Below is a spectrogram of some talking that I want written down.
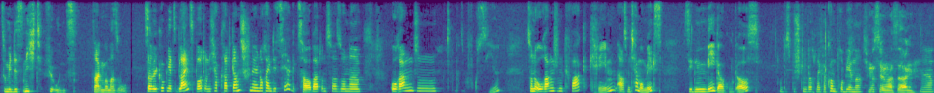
Zumindest nicht für uns. Sagen wir mal so. So, wir gucken jetzt Blindspot und ich habe gerade ganz schnell noch ein Dessert gezaubert. Und zwar so eine Orangen... Kannst du mal fokussieren? So eine Orangen-Quark-Creme aus dem Thermomix. Sieht mega gut aus. Und ist bestimmt auch lecker. Komm, probier mal. Ich muss dir mal was sagen. Ja,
